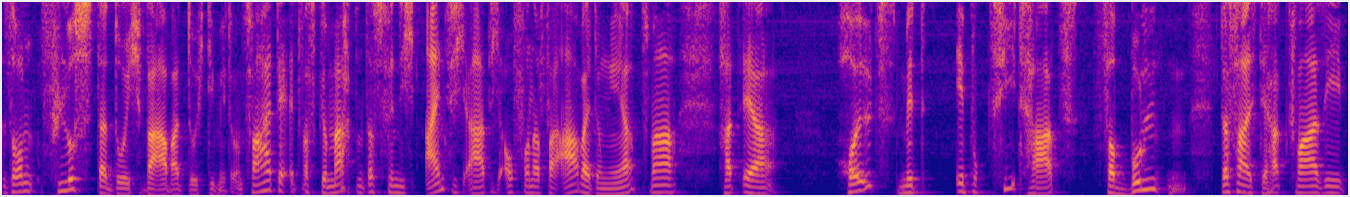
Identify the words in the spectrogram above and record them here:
so ein Fluss dadurch wabert durch die Mitte. Und zwar hat er etwas gemacht, und das finde ich einzigartig, auch von der Verarbeitung her. Und zwar hat er Holz mit Epoxidharz verbunden. Das heißt, er hat quasi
